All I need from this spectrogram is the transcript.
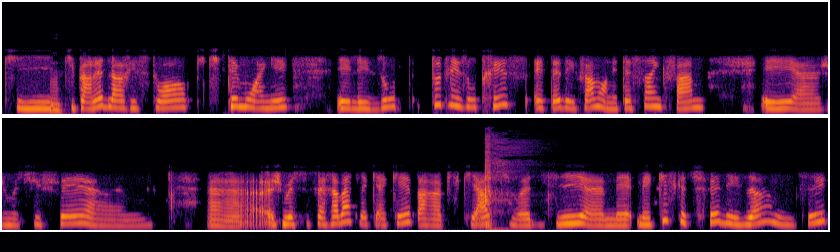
qui, hum. qui, parlaient de leur histoire, puis qui témoignaient. Et les autres, toutes les autrices étaient des femmes. On était cinq femmes. Et euh, je me suis fait, euh, euh, je me suis fait rabattre le caquet par un psychiatre qui m'a dit, mais, mais qu'est-ce que tu fais des hommes, tu sais,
